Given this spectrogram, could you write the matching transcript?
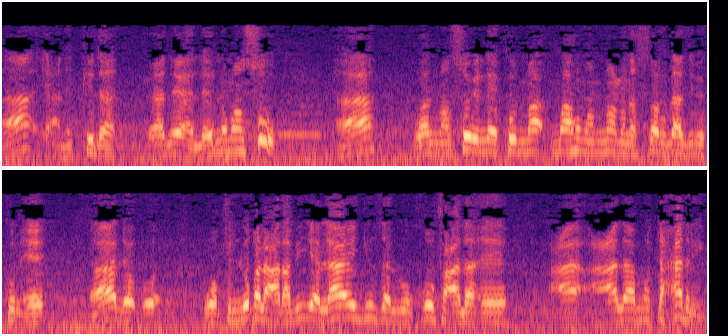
ها آه يعني كده يعني لأنه منصوب. ها آه والمنصوب اللي يكون ما, ما هو ممنوع من الصرف لازم يكون إيه؟ ها آه وفي اللغة العربية لا يجوز الوقوف على إيه؟ على متحرك.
